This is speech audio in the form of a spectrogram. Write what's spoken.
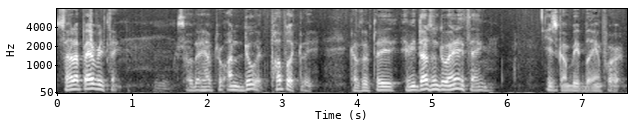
Set up everything. Hmm. So they have to undo it publicly. Because if, they, if he doesn't do anything, he's going to be blamed for it.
